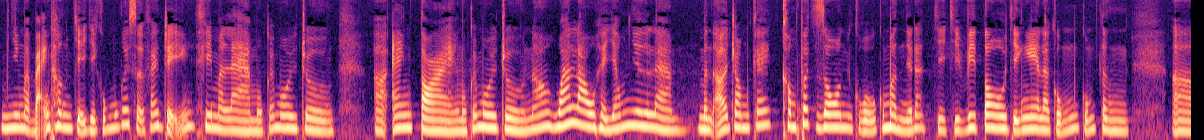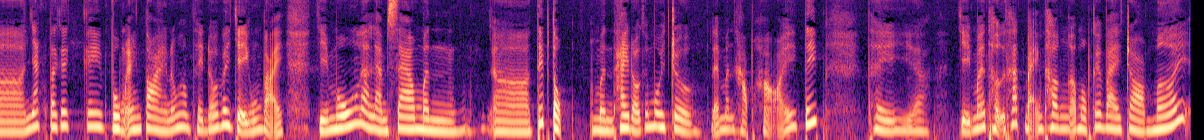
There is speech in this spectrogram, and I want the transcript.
nhưng mà bản thân chị chị cũng muốn cái sự phát triển khi mà làm một cái môi trường uh, an toàn một cái môi trường nó quá lâu thì giống như là mình ở trong cái comfort zone của của mình vậy đó. Chị chị Vito chị nghe là cũng cũng từng uh, nhắc tới cái cái vùng an toàn đúng không? Thì đối với chị cũng vậy. Chị muốn là làm sao mình uh, tiếp tục mình thay đổi cái môi trường để mình học hỏi tiếp. Thì uh, chị mới thử thách bản thân ở một cái vai trò mới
